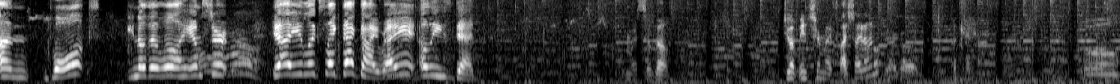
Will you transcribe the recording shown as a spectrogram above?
on Bolt? You know that little hamster? Yeah, he looks like that guy, right? Oh, he's dead. I'm gonna still go. Do you want me to turn my flashlight on? Okay, I got it. Okay. Oh.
